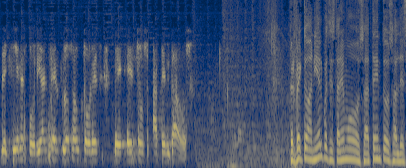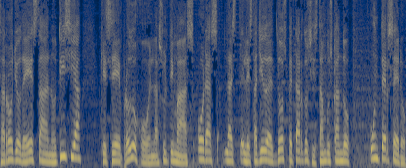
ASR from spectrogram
de quienes podrían ser los autores de estos atentados. Perfecto, Daniel, pues estaremos atentos al desarrollo de esta noticia que se produjo en las últimas horas, el estallido de dos petardos y están buscando un tercero,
